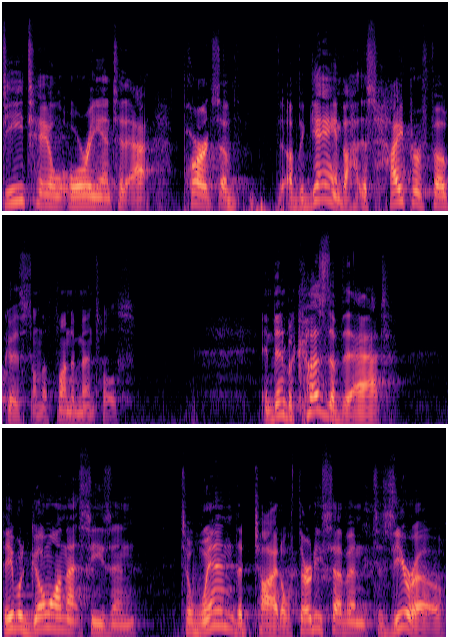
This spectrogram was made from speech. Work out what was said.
detail oriented parts of, of the game, this hyper focus on the fundamentals. And then because of that, they would go on that season to win the title 37 to 0.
